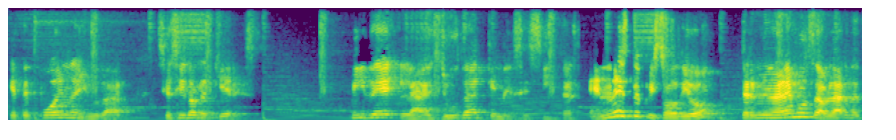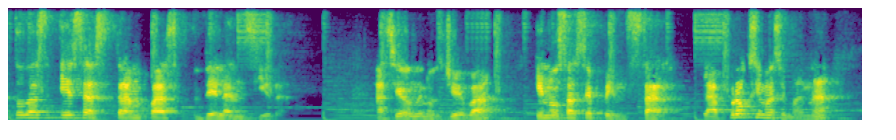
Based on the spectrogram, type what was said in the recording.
que te pueden ayudar si así lo requieres. Pide la ayuda que necesitas. En este episodio terminaremos de hablar de todas esas trampas de la ansiedad. Hacia dónde nos lleva, qué nos hace pensar. La próxima semana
